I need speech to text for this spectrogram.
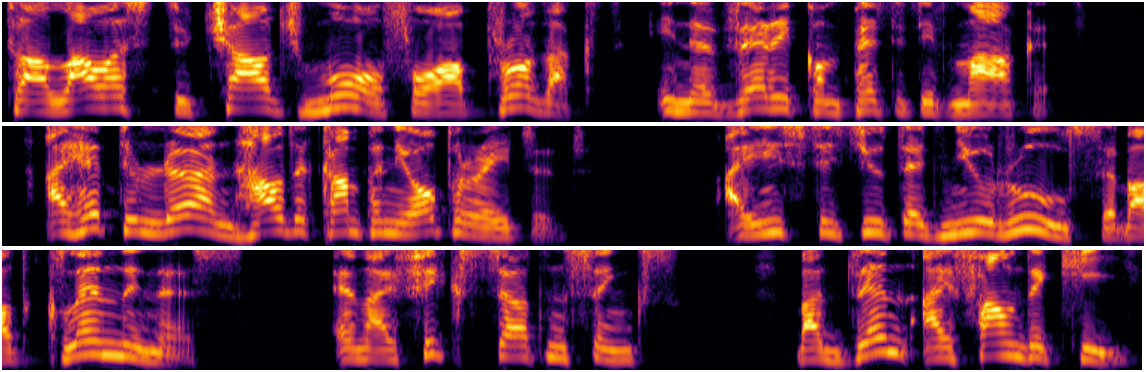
to allow us to charge more for our product in a very competitive market. I had to learn how the company operated. I instituted new rules about cleanliness and I fixed certain things. But then I found a key.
